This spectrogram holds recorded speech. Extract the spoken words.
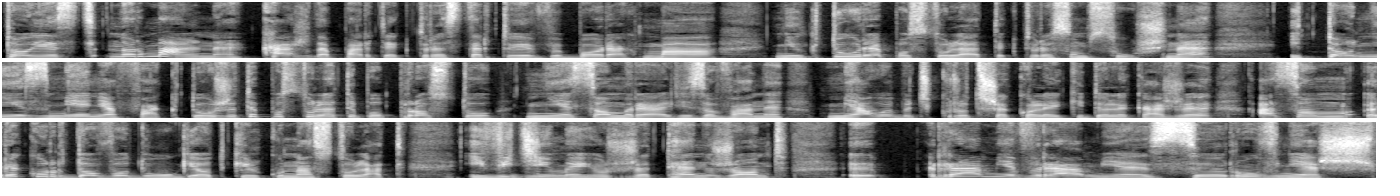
to jest normalne. Każda partia, która startuje w wyborach, ma niektóre postulaty, które są słuszne, i to nie zmienia faktu, że te postulaty po prostu nie są realizowane. Miały być krótsze kolejki do lekarzy, a są rekordowo długie od kilkunastu lat. I widzimy już, że ten rząd y, ramię w ramię z również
